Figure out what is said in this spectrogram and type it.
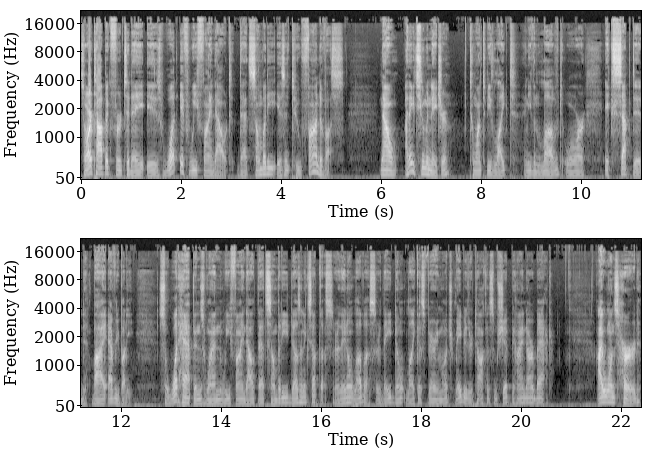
So, our topic for today is what if we find out that somebody isn't too fond of us? Now, I think it's human nature to want to be liked and even loved or accepted by everybody. So, what happens when we find out that somebody doesn't accept us, or they don't love us, or they don't like us very much, or maybe they're talking some shit behind our back? I once heard,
